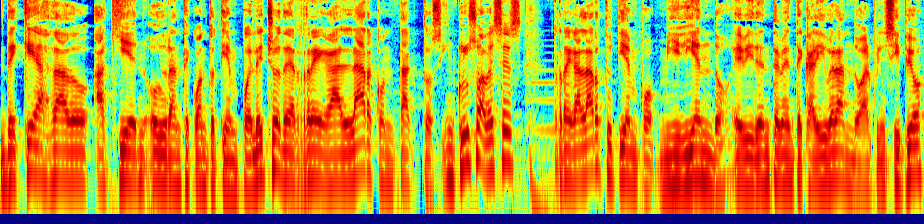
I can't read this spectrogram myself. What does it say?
de qué has dado a quién o durante cuánto tiempo. El hecho de regalar contactos, incluso a veces regalar tu tiempo, midiendo, evidentemente, calibrando. Al principio,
